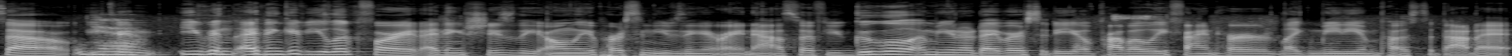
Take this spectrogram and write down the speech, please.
So you Yeah. can you can I think if you look for it, I think she's the only person using it right now. So if you Google immunodiversity, you'll probably find her like medium posts about it.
